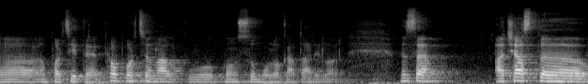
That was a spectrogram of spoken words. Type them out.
uh, împărțite proporțional cu consumul locatarilor. Însă, această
